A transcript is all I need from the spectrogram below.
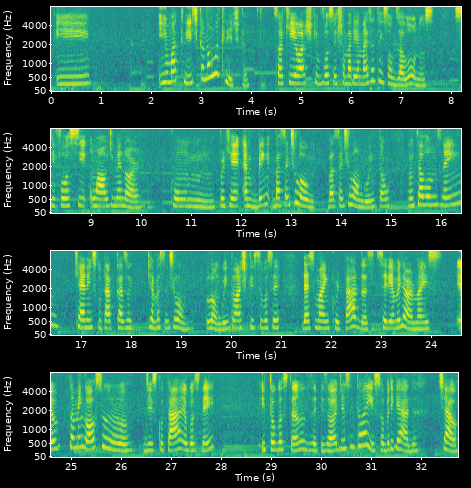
E e uma crítica, não uma crítica. Só que eu acho que você chamaria mais atenção dos alunos se fosse um áudio menor, com porque é bem bastante longo, bastante longo, então muitos alunos nem querem escutar por causa que é bastante longo. Longo. Então acho que se você desse uma encurtada seria melhor, mas eu também gosto de escutar, eu gostei e tô gostando dos episódios, então é isso. Obrigada. Tchau.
